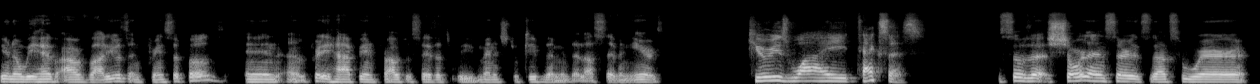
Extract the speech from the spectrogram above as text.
you know, we have our values and principles, and I'm pretty happy and proud to say that we managed to keep them in the last seven years. Curious why Texas? So the short answer is that's where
